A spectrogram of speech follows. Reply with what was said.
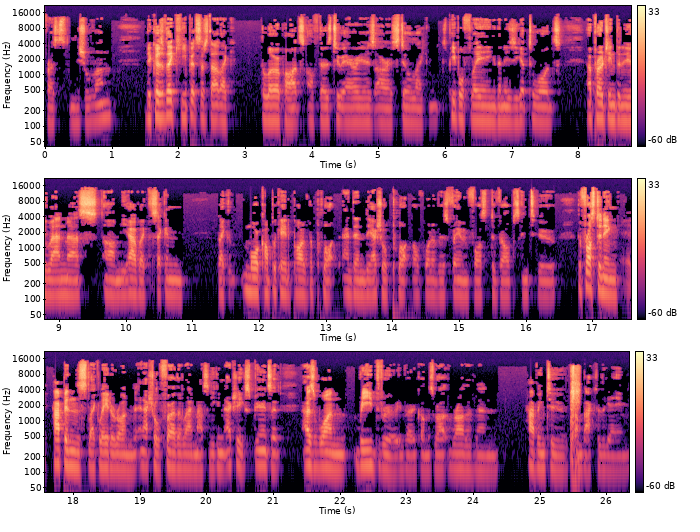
first initial run, because if they keep it such that like the lower parts of those two areas are still like people fleeing, then as you get towards approaching the new landmass, um, you have like the second like more complicated part of the plot, and then the actual plot of whatever this Flame and Frost develops into the frostening happens like later on an actual further landmass, and you can actually experience it as one read through in very commas ra- rather than having to come back to the game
